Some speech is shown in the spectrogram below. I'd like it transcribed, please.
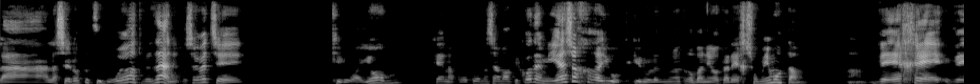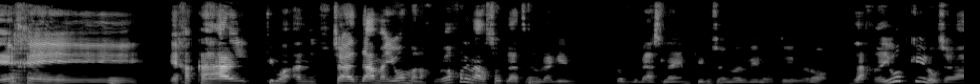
ל, לשאלות הציבוריות וזה אני חושבת שכאילו היום כן אפרופו מה שאמרתי קודם יש אחריות כאילו לדמויות רבניות על איך שומעים אותם. ואיך ואיך איך הקהל כאילו אני חושבת שהאדם היום אנחנו לא יכולים להרשות לעצמנו להגיד טוב זה בעיה שלהם כאילו שהם לא הבינו אותי זה לא זה אחריות כאילו של, ה,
